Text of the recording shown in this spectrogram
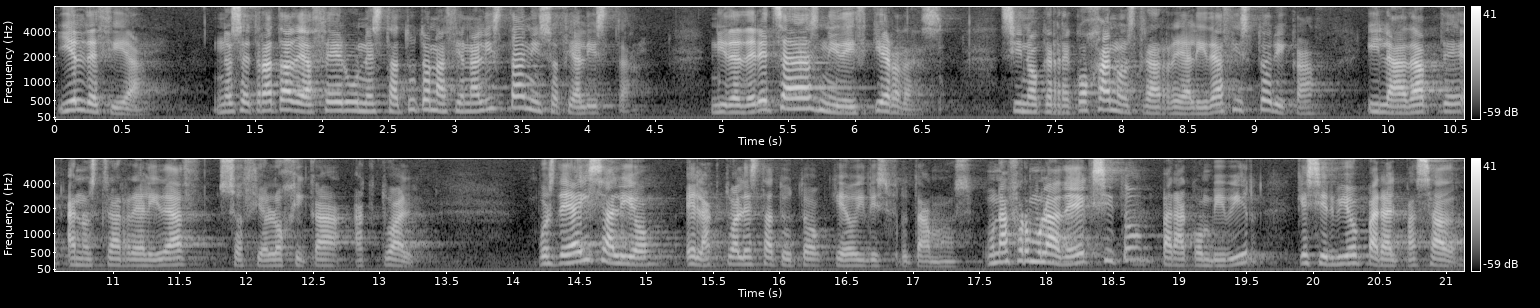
Y él decía, no se trata de hacer un estatuto nacionalista ni socialista, ni de derechas ni de izquierdas, sino que recoja nuestra realidad histórica y la adapte a nuestra realidad sociológica actual. Pues de ahí salió el actual estatuto que hoy disfrutamos, una fórmula de éxito para convivir que sirvió para el pasado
